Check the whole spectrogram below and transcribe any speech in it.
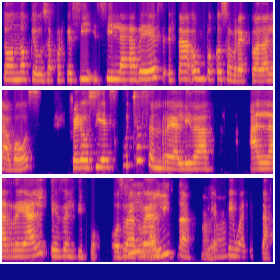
tono que usa, porque si, si la ves, está un poco sobreactuada la voz, pero si escuchas en realidad a la real, es del tipo. O sea, igualita. igualita.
